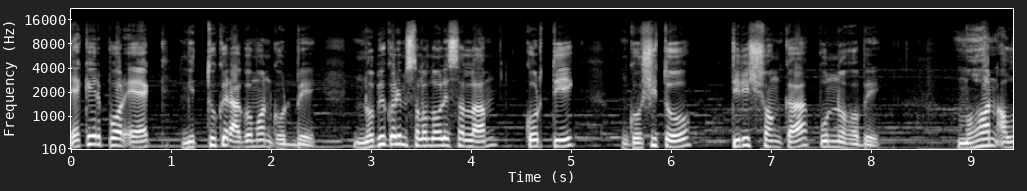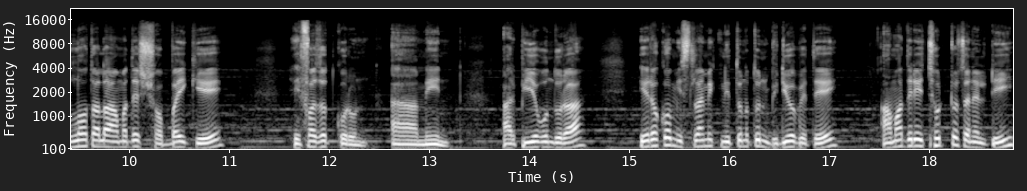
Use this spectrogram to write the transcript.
একের পর এক মৃত্যুকের আগমন ঘটবে। নবী করিম সাল্লা সাল্লাম কর্তৃক ঘোষিত তিরিশ সংখ্যা পূর্ণ হবে। মহান আল্লাহ তালা আমাদের সবাইকে হেফাজত করুন। আমিন। আর প্রিয় বন্ধুরা, এরকম ইসলামিক নিত্য নতুন ভিডিও পেতে আমাদের এই ছোট্ট চ্যানেলটি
